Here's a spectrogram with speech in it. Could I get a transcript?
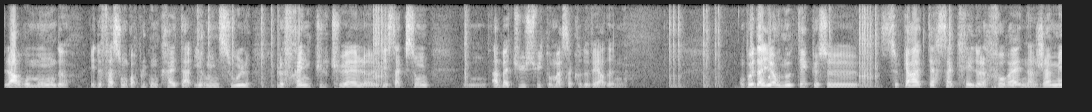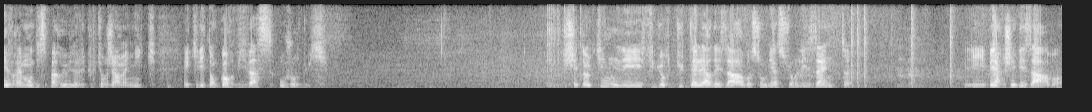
l'arbre monde, et de façon encore plus concrète à Irminsul, le frêne cultuel des Saxons, abattu suite au massacre de Verden. On peut d'ailleurs noter que ce, ce, caractère sacré de la forêt n'a jamais vraiment disparu de la culture germanique et qu'il est encore vivace aujourd'hui. Chez Tolkien, les figures tutélaires des arbres sont bien sûr les Ent, les bergers des arbres.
